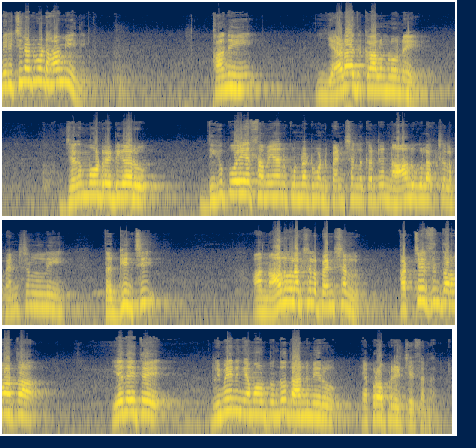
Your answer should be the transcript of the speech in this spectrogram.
మీరు ఇచ్చినటువంటి హామీ ఇది. కానీ ఏడాది కాలంలోనే జగన్మోహన్ రెడ్డి గారు దిగిపోయే సమయానికి ఉన్నటువంటి పెన్షన్ల కంటే నాలుగు లక్షల పెన్షన్లని తగ్గించి ఆ నాలుగు లక్షల పెన్షన్లు కట్ చేసిన తర్వాత ఏదైతే రిమైనింగ్ అమౌంట్ ఉందో దాన్ని మీరు అప్రోప్రియేట్ చేశారు దానికి.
